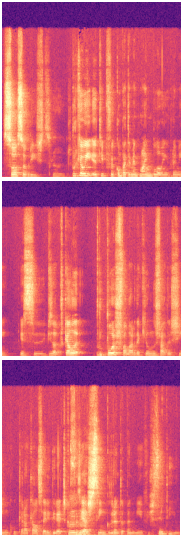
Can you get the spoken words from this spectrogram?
só sobre isto. Pronto. Porque eu, eu tipo, foi completamente mind-blowing para mim, esse episódio. Porque ela propôs falar daquilo no Chá das 5, que era aquela série de diretos que eu fazia uhum. às 5 durante a pandemia, fiz 101.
